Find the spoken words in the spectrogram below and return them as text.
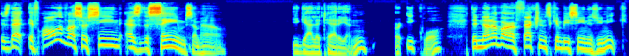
is that if all of us are seen as the same somehow, egalitarian or equal, then none of our affections can be seen as unique.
